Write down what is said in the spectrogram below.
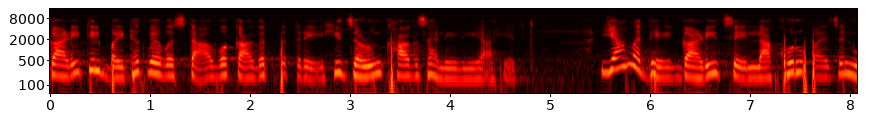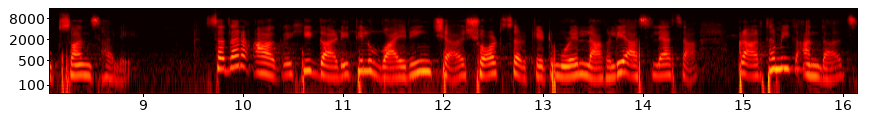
गाडीतील बैठक व्यवस्था व कागदपत्रे ही जळून खाक झालेली आहेत. यामध्ये गाडीचे लाखो रुपयाचे नुकसान झाले. सदर आग ही गाडीतील वायरिंगच्या शॉर्ट सर्किटमुळे लागली असल्याचा प्राथमिक अंदाज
